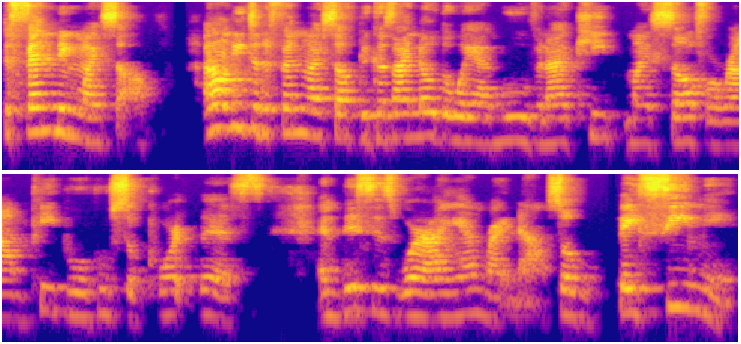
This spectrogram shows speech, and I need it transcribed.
defending myself. I don't need to defend myself because I know the way I move and I keep myself around people who support this. And this is where I am right now. So they see me.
